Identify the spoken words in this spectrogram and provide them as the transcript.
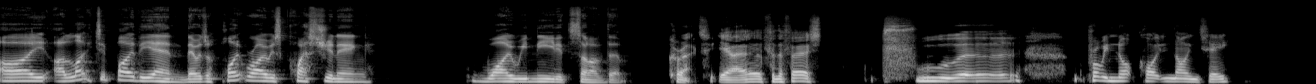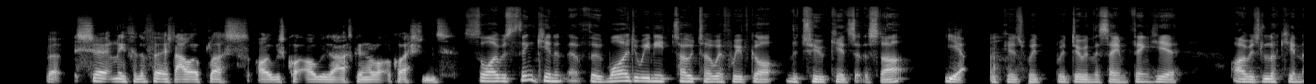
I I liked it by the end. There was a point where I was questioning why we needed some of them. Correct. Yeah, uh, for the first, uh, probably not quite ninety, but certainly for the first hour plus, I was quite. I was asking a lot of questions. So I was thinking, at first, why do we need Toto if we've got the two kids at the start? Yeah. because we're we're doing the same thing here. I was looking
